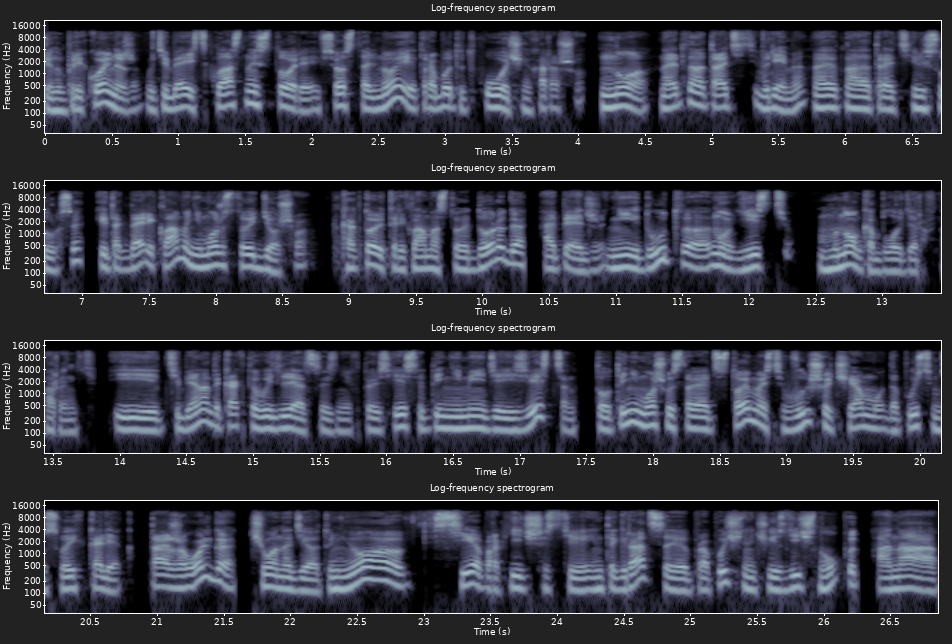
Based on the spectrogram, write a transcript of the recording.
ну прикольно же, у тебя есть классная история и все остальное, и это работает очень хорошо. Но на это надо тратить время, на это надо тратить ресурсы, и тогда реклама не может стоить дешево. Как только реклама стоит дорого, опять же, не идут, э, ну, есть много блогеров на рынке, и тебе надо как-то выделяться из них. То есть, если ты не медиа известен, то ты не можешь выставлять стоимость выше, чем, допустим, своих коллег. Та же Ольга, чего она делает? У нее все практически интеграции пропущены через личный опыт. Она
